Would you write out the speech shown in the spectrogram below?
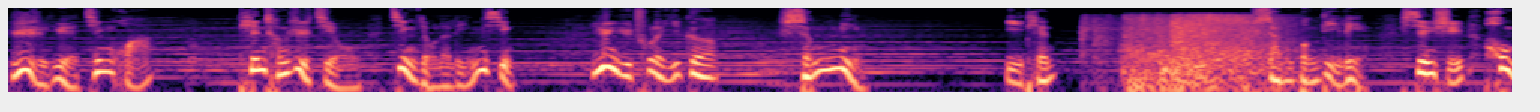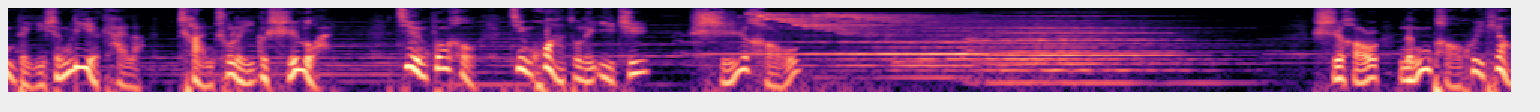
日月精华，天长日久，竟有了灵性，孕育出了一个生命。一天，山崩地裂，仙石“轰”的一声裂开了，产出了一个石卵，剑锋后竟化作了一只石猴。石猴能跑会跳。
